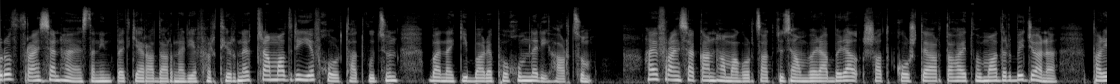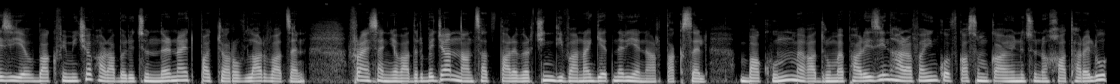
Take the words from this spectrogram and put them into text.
որով Ֆրանսիան Հայաստանին պետք է ռադարներ եւ հրթիռներ տրամադրի եւ խորհրդատվություն բանակի բարեփոխումների հարցում։ Հայ-ֆրանսիական համագործակցության վերաբերյալ շատ կոշտ է արտահայտվում Ադրբեջանը։ Փարիզի եւ Բաքվի միջև հարաբերություններն այդ պատճառով լարված են։ Ֆրանսիան եւ Ադրբեջանն անցած տարեվերջին դիվանագետների են արտաքսել։ Բաքուն մեղադրում է Փարիզին հարավային Կովկասում կայունությունը խաթարելու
